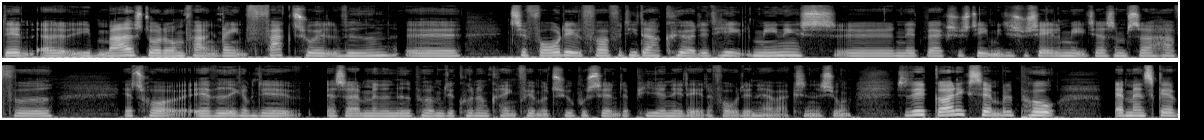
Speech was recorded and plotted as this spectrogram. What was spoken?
den er i meget stort omfang rent faktuel viden øh, til fordel for, fordi der har kørt et helt meningsnetværkssystem øh, i de sociale medier, som så har fået, jeg tror, jeg ved ikke om det, altså man er nede på, om det er kun omkring 25 procent af pigerne i dag, der får den her vaccination. Så det er et godt eksempel på, at man skal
